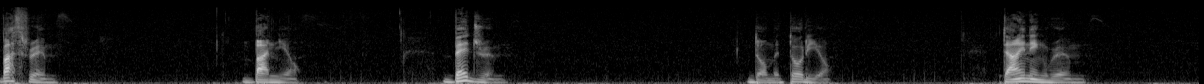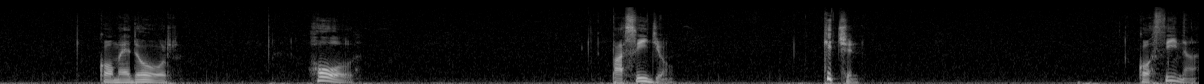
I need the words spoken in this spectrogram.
Bathroom. Baño. Bedroom. Dormitorio. Dining room. Comedor. Hall. Pasillo. Kitchen. Cocina.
